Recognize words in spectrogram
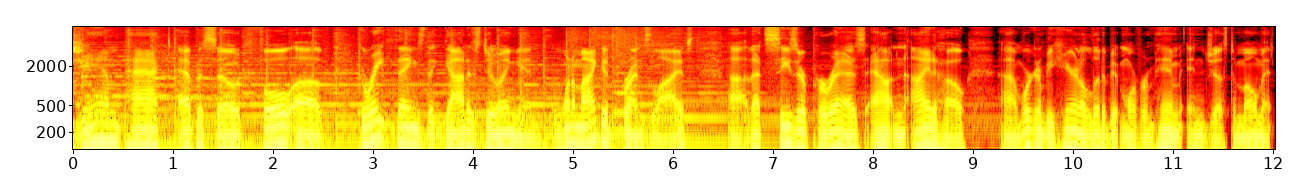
jam packed episode full of great things that God is doing in one of my good friends' lives. Uh, that's Caesar Perez out in Idaho. Uh, we're going to be hearing a little bit more from him in just a moment.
